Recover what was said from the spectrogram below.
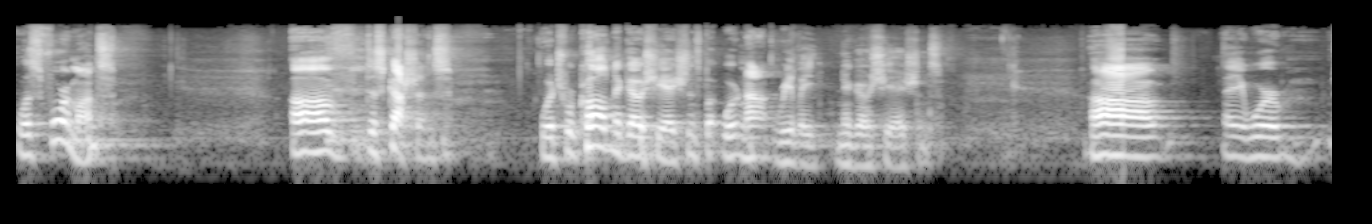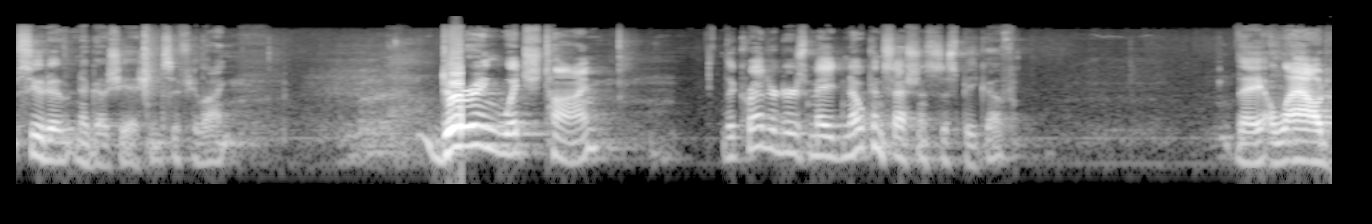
was four months of discussions which were called negotiations, but were not really negotiations. Uh, they were pseudo-negotiations, if you like, during which time the creditors made no concessions to speak of. They allowed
